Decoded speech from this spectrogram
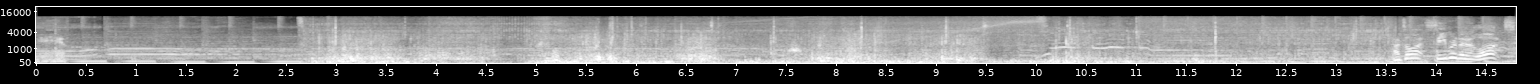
Yeah. That's a lot steeper than it looks.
